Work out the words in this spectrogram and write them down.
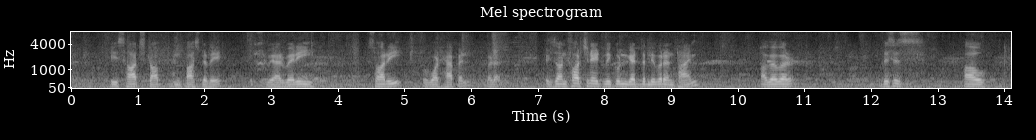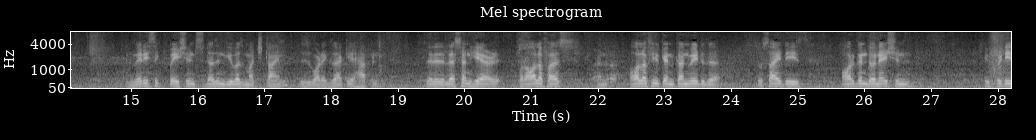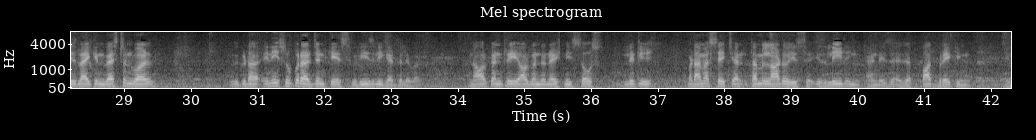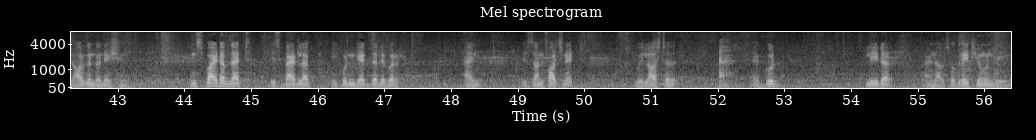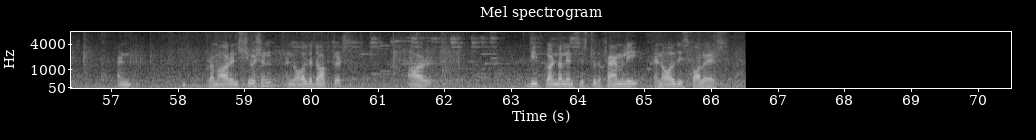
his heart stopped and passed away. We are very sorry for what happened, but uh, it's unfortunate we couldn't get the liver on time. However, this is how very sick patients doesn't give us much time. This is what exactly happened. There is a lesson here for all of us, and all of you can convey to the societies organ donation. If it is like in Western world, we could have any super urgent case will easily get the liver. In our country, organ donation is so little, but I must say Tamil Nadu is, is leading and is, is a path breaking in organ donation. In spite of that, it's bad luck. He couldn't get the liver, and it's unfortunate. We lost a, a good leader and also great human being. And from our institution and all the doctors, our deep condolences to the family and all these followers.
